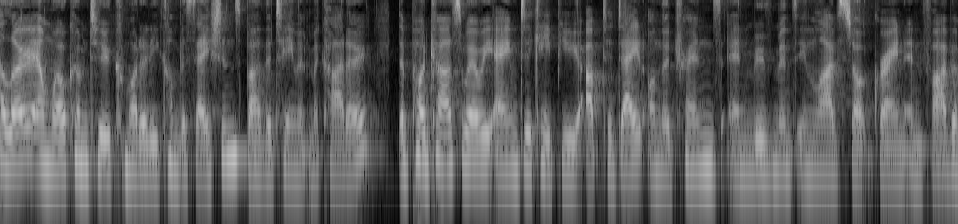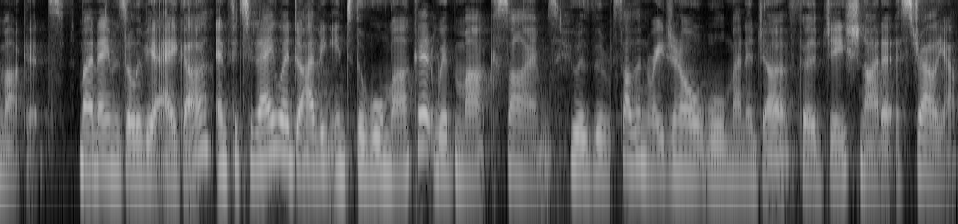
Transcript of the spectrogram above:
Hello, and welcome to Commodity Conversations by the team at Mecardo, the podcast where we aim to keep you up to date on the trends and movements in livestock, grain, and fibre markets. My name is Olivia Agar, and for today, we're diving into the wool market with Mark Symes, who is the Southern Regional Wool Manager for G. Schneider Australia.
